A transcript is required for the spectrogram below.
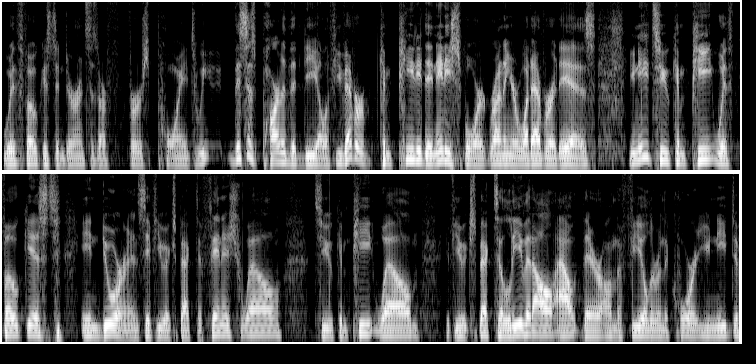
with focused endurance as our first point. We, this is part of the deal. If you've ever competed in any sport, running or whatever it is, you need to compete with focused endurance if you expect to finish well, to compete well. If you expect to leave it all out there on the field or in the court, you need to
